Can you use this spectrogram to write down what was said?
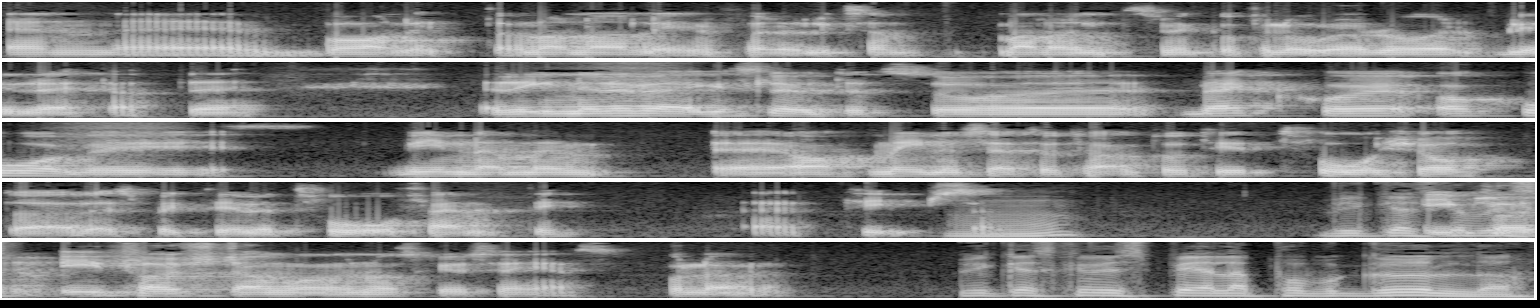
än eh, vanligt av någon anledning. För liksom, man har inte så mycket att förlora. Då blir det rätt att det rinner iväg i slutet. Så eh, Växjö och HV vinner med ja, minus 1,5 till 2,28 respektive 2,50 tipsen. Vilka, ska I, vi, för, I första omgången då ska det sägas, på lördag. vilka ska vi spela på på guld då?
